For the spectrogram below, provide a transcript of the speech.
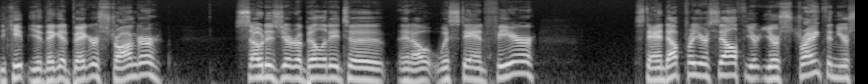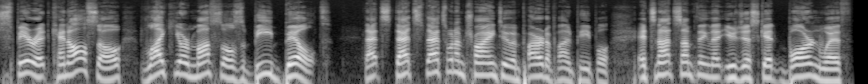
you keep you, they get bigger, stronger. So does your ability to you know withstand fear, stand up for yourself. Your your strength and your spirit can also, like your muscles, be built. That's that's that's what I'm trying to impart upon people. It's not something that you just get born with.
